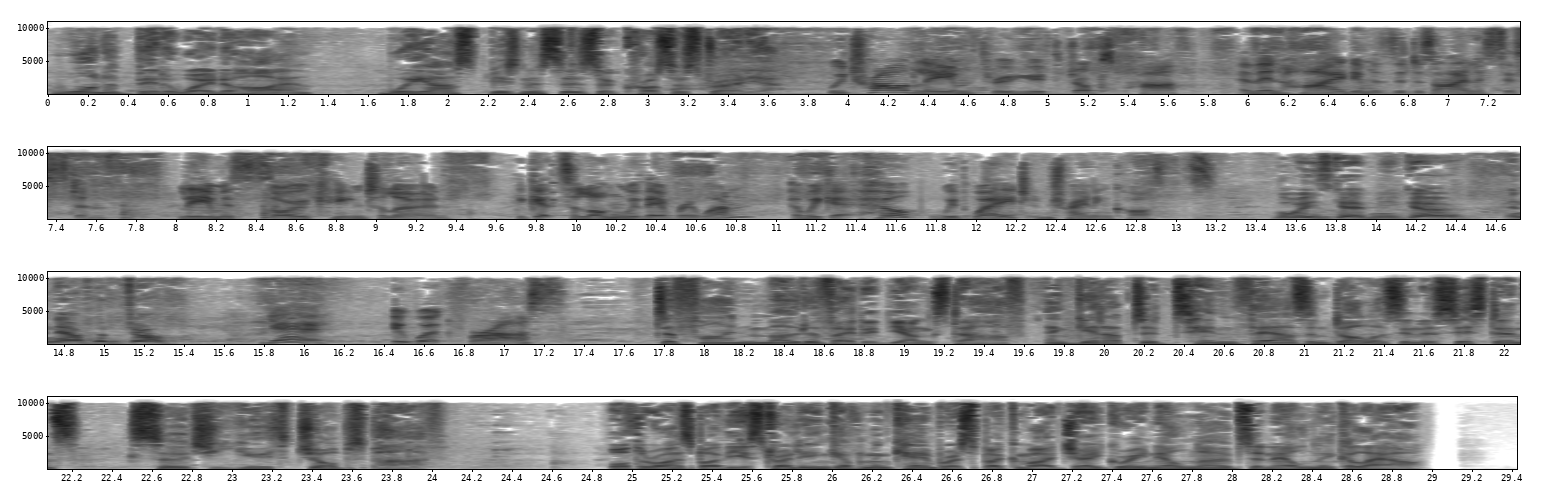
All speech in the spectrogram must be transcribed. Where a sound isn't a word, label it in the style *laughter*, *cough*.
Want a better way to hire? We asked businesses across Australia. We trialled Liam through Youth Jobs Path and then hired him as a design assistant. Liam is so keen to learn. He gets along with everyone and we get help with wage and training costs. Louise gave me a go and now I've got a job. Yeah, it worked for us. To find motivated young staff and get up to $10,000 in assistance, search Youth Jobs Path. Authorised by the Australian Government Canberra, spoken by Jay Green, L. Nobes and L. Nicolau.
